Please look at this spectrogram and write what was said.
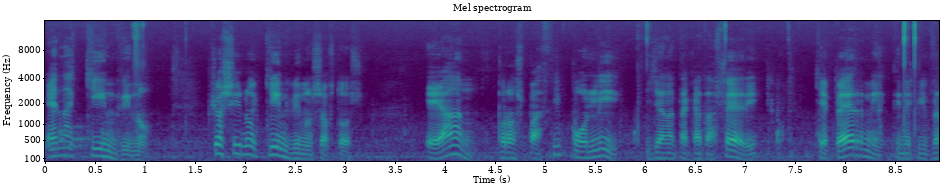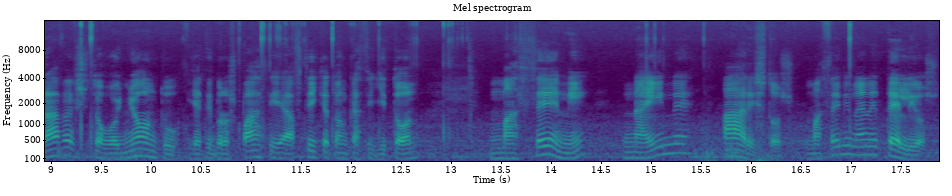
ένα κίνδυνο. Ποιος είναι ο κίνδυνος αυτός; Εάν προσπαθεί πολύ για να τα καταφέρει και παίρνει την επιβράβευση των γονιών του για την προσπάθεια αυτή και των καθηγητών, μαθαίνει να είναι άριστος, μαθαίνει να είναι τέλειος.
